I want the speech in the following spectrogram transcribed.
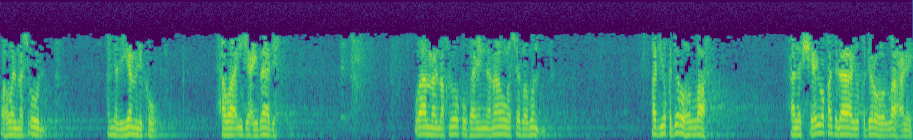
وهو المسؤول الذي يملك حوائج عباده. وأما المخلوق فإنما هو سبب. قد يقدره الله على الشيء وقد لا يقدره الله عليه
